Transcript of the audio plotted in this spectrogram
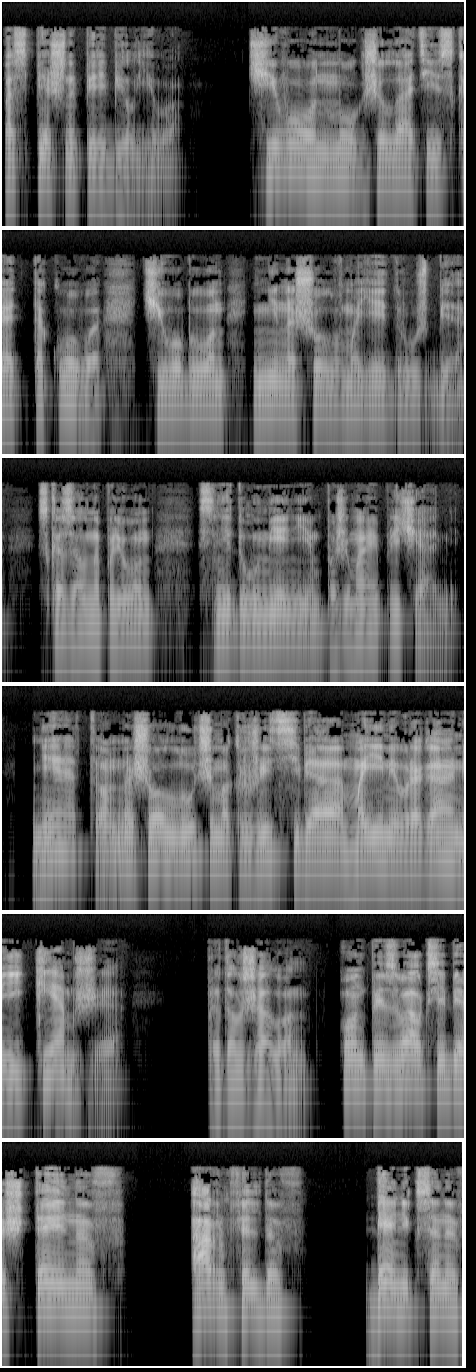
поспешно перебил его. Чего он мог желать и искать такого, чего бы он не нашел в моей дружбе, сказал Наполеон с недоумением, пожимая плечами. Нет, он нашел лучшим окружить себя моими врагами, и кем же? Продолжал он. Он призвал к себе Штейнов, Армфельдов, Бениксенов,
